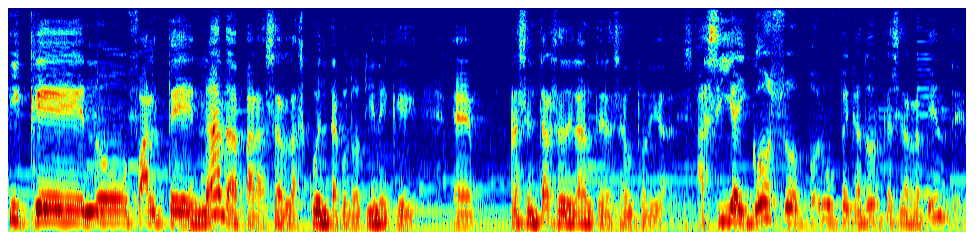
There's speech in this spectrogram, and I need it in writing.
y que no falte nada para hacer las cuentas cuando tiene que eh, presentarse delante de las autoridades. Así hay gozo por un pecador que se arrepiente.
